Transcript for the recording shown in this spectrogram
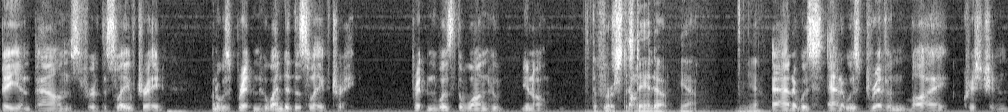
billion pounds for the slave trade when it was Britain who ended the slave trade. Britain was the one who, you know, the first to stand it. up. Yeah. Yeah. And it was and it was driven by Christian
